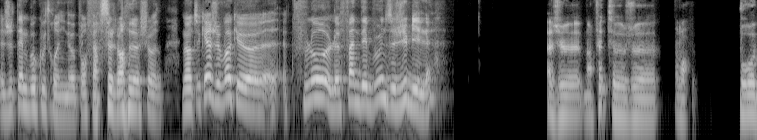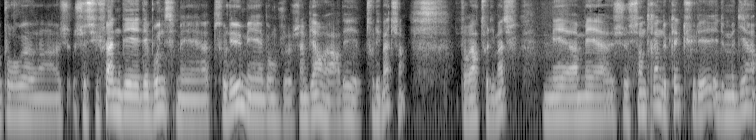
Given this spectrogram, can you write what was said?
Je t'aime beaucoup trop Nino pour faire ce genre de choses. Mais en tout cas, je vois que euh, Flo, le fan des Bruins, jubile. Ah, je, en fait, euh, je, alors, pour, pour, euh, je, suis fan des, Bruins, mais absolu, mais bon, j'aime bien regarder tous les matchs. hein. Je regarde tous les matchs, mais, mais je suis en train de calculer et de me dire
